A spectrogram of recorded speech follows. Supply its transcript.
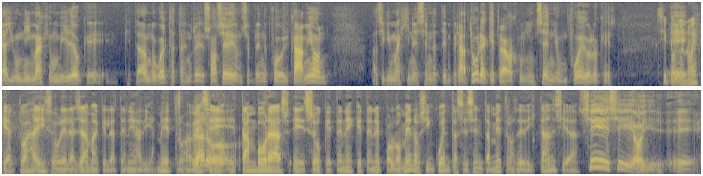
hay una imagen, un video que, que, está dando vuelta, está en redes sociales, donde se prende fuego el camión, así que imagínense en la temperatura que trabaja un incendio, un fuego, lo que es. Sí, porque eh, no es que actúas ahí sobre la llama que la tenés a 10 metros. A veces es tan voraz eso que tenés que tener por lo menos 50, 60 metros de distancia. Sí, sí, oye. Eh,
